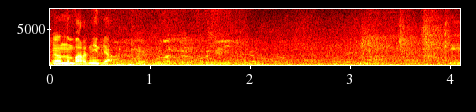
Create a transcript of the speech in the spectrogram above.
ഞാൻ ഒന്നും പറഞ്ഞില്ല. ഓക്കേ.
